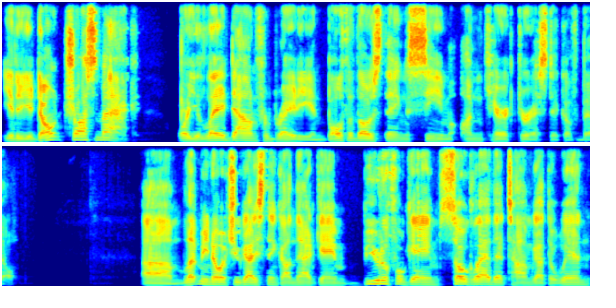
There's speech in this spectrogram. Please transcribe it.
either you don't trust Mac or you laid down for Brady and both of those things seem uncharacteristic of Bill. Um, let me know what you guys think on that game. Beautiful game. So glad that Tom got the win.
